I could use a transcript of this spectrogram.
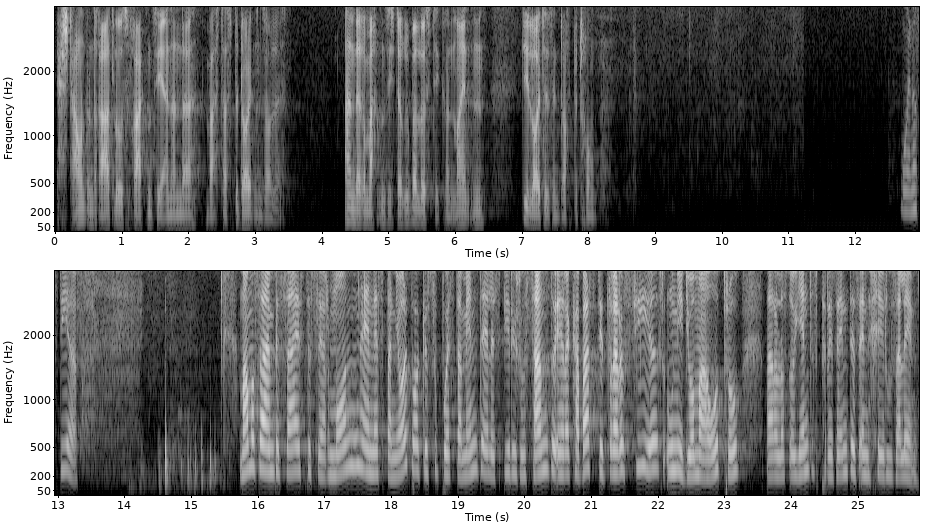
Erstaunt und ratlos fragten sie einander, was das bedeuten solle. Andere machten sich darüber lustig und meinten, die Leute sind doch betrunken. Buenos días. Vamos a empezar este sermón en español porque supuestamente el Espíritu Santo era capaz de traducir un idioma a otro para los oyentes presentes en Jerusalén.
